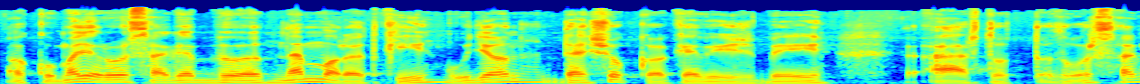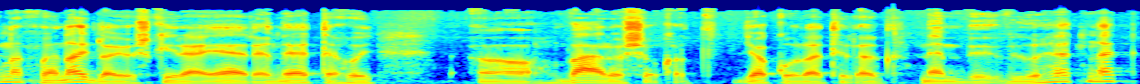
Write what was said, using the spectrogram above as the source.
akkor Magyarország ebből nem maradt ki ugyan, de sokkal kevésbé ártott az országnak, mert Nagy Lajos király elrendelte, hogy a városokat gyakorlatilag nem bővülhetnek,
